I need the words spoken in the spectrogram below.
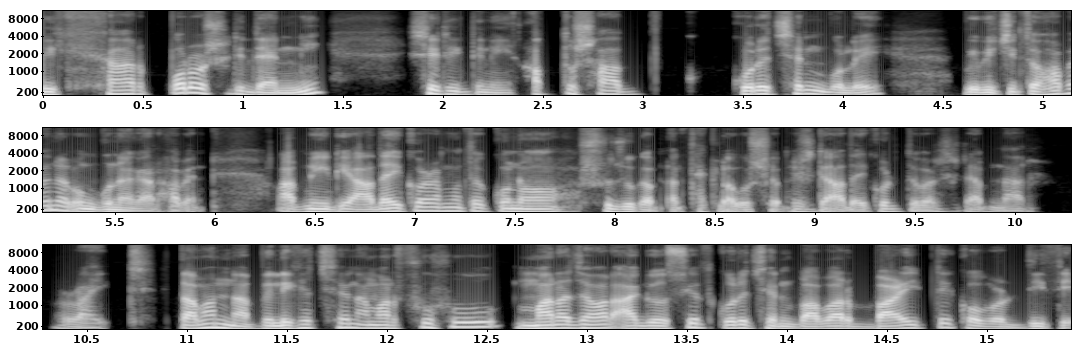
লিখার পরও সেটি দেননি, সেটি তিনি আত্মসাৎ করেছেন বলে বিবেচিত হবেন এবং গুণাগার হবেন। আপনি এটি আদায় করার মতো কোনো সুযোগ আপনার থাকলে অবশ্যই আপনি সেটা আদায় করতে পারেন, সেটা আপনার রাইট তামান্না আপনি লিখেছেন, আমার ফুফু মারা যাওয়ার আগে ওসিয়ত করেছেন, বাবার বাড়িতে কবর দিতে।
